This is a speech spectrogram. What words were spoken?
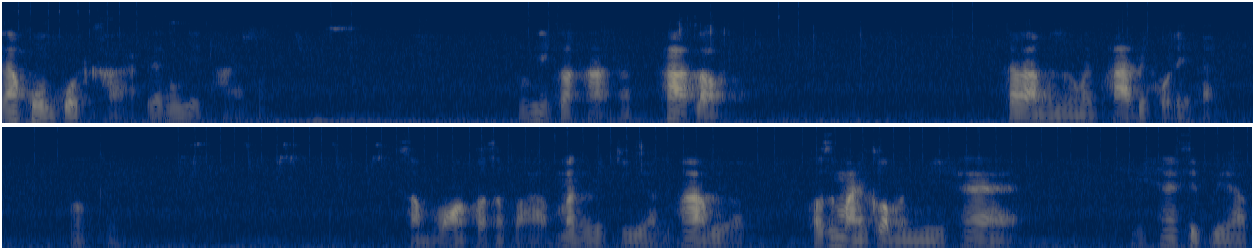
แล้วโคนปวดขาแล้วนุ่นเน็ตหายครับนุ่นเน็ตก็หายครับพลาดเราถ้าเรามือไม่พลาดไปกดเองครับโอเคซัมมอนก็สบายมันมีกี่ห้าเวฟครับเพราะสมัยก่อนมันมีแค่ มีแค่สิบวฟครับ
